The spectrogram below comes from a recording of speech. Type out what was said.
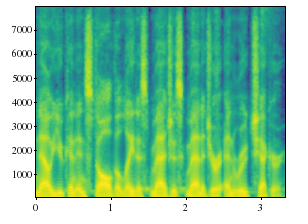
Now you can install the latest Magisk Manager and Root Checker.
